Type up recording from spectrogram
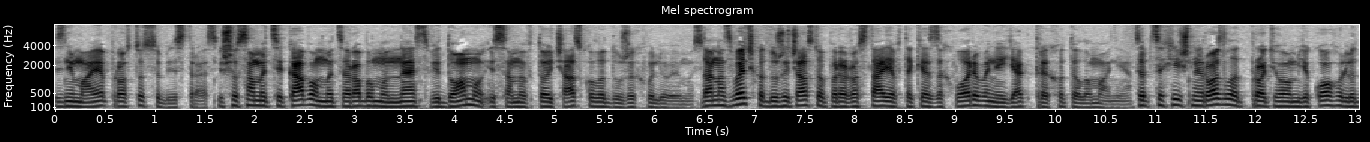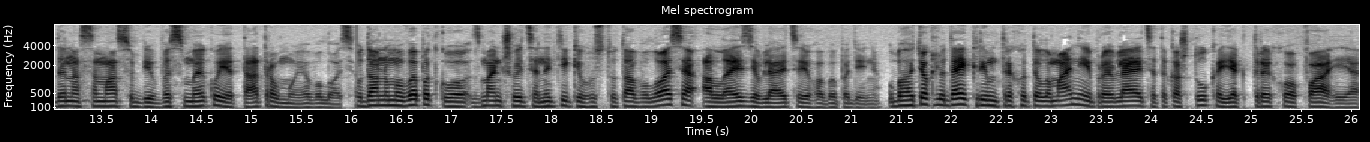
знімає просто собі стрес. І що саме цікаво, ми це робимо несвідомо і саме в той час, коли дуже хвилюємось. Дана звичка дуже часто переростає в таке захворювання, як трихотиломанія. Це психічний розлад, протягом якого людина сама собі висмикує та травмує волосся. У даному випадку зменшується не тільки густота волосся, але з'являється його випадіння. У багатьох людей, крім трихотиломанії, проявляється така штука, як трихофагія.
